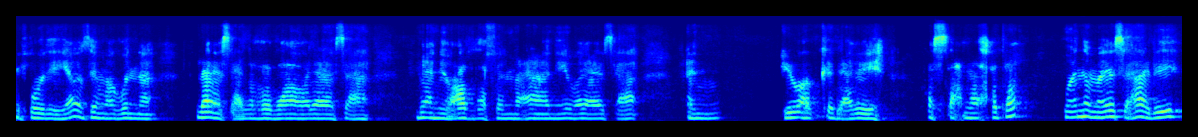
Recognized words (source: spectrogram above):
طفولية زي ما قلنا لا يسعى للرضا ولا يسعى بأن يعرف المعاني ولا يسعى أن يؤكد عليه الصح من الخطأ وإنما يسعى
